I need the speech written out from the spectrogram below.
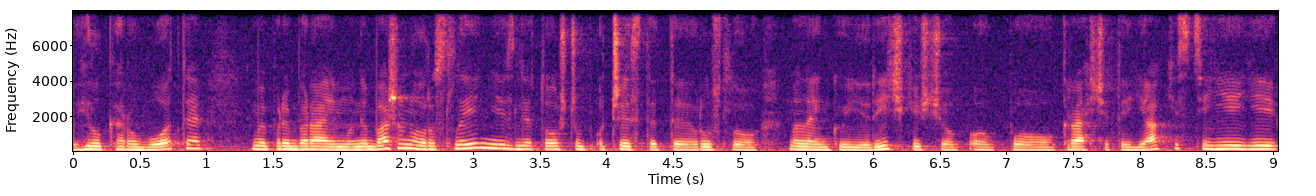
е, гілка роботи. Ми прибираємо небажану рослинність для того, щоб очистити русло маленької річки, щоб е, покращити якість цієї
